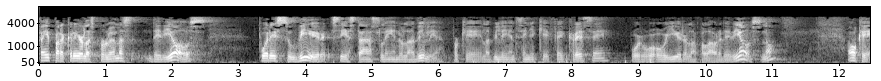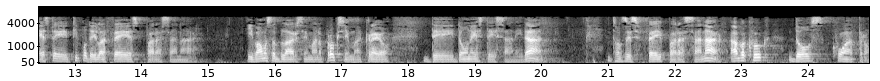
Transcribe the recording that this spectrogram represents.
fe para creer los problemas de Dios puede subir si estás leyendo la Biblia, porque la Biblia enseña que fe crece por oír la palabra de Dios, ¿no? Ok, este tipo de la fe es para sanar. Y vamos a hablar semana próxima, creo, de dones de sanidad. Entonces, fe para sanar. Habacuc 2.4.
